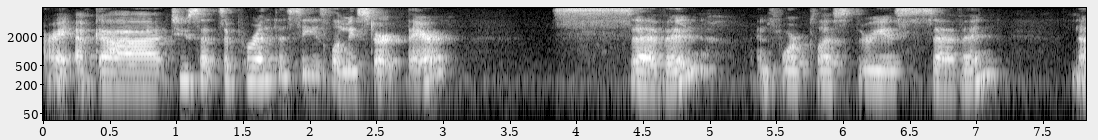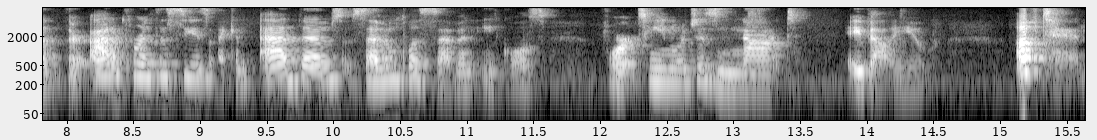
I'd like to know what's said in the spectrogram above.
All right, I've got two sets of parentheses. Let me start there. 7, and 4 plus 3 is 7. Now that they're out of parentheses, I can add them. So 7 plus 7 equals 14, which is not a value of 10.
